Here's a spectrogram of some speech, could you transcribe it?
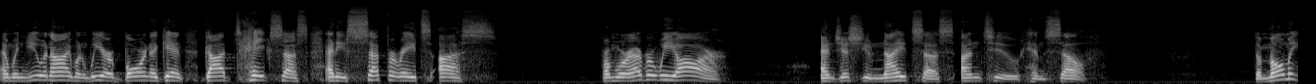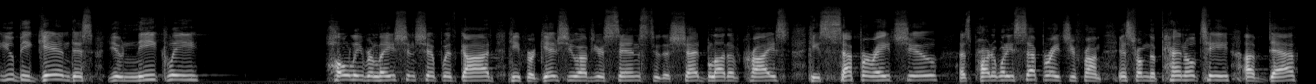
And when you and I, when we are born again, God takes us and He separates us from wherever we are and just unites us unto Himself. The moment you begin this uniquely holy relationship with God. He forgives you of your sins through the shed blood of Christ. He separates you. As part of what He separates you from is from the penalty of death.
